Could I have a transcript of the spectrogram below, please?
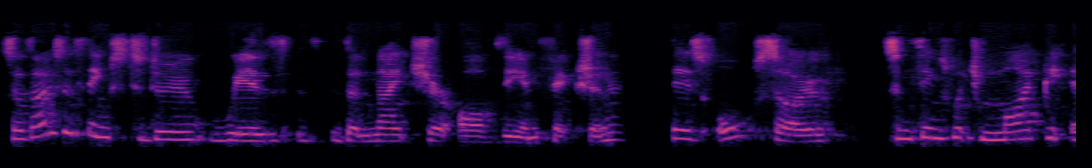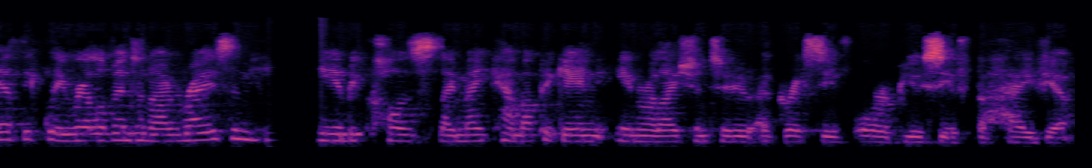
So those are things to do with the nature of the infection. There's also some things which might be ethically relevant, and I raise them here because they may come up again in relation to aggressive or abusive behaviour.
